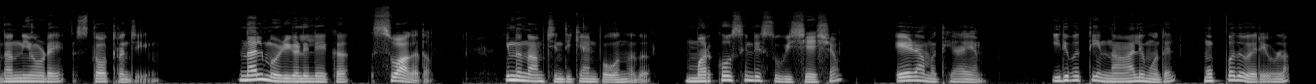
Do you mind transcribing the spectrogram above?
നന്ദിയോടെ സ്തോത്രം ചെയ്യുന്നു. നൽമൊഴികളിലേക്ക് സ്വാഗതം. ഇന്ന് നാം ചിന്തിക്കാൻ പോകുന്നത് മർക്കോസിന്റെ സുവിശേഷം ഏഴാം അധ്യായം ഇരുപത്തിനാല് മുതൽ മുപ്പത് വരെയുള്ള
